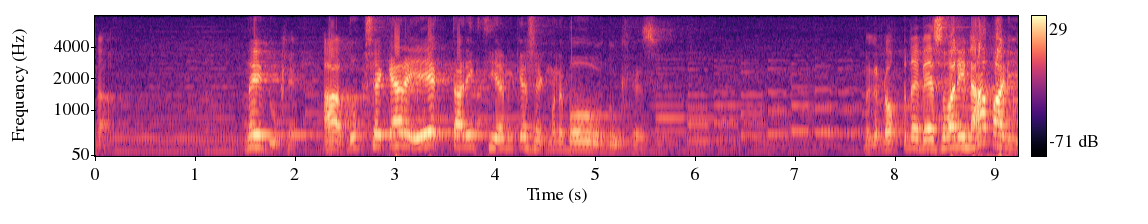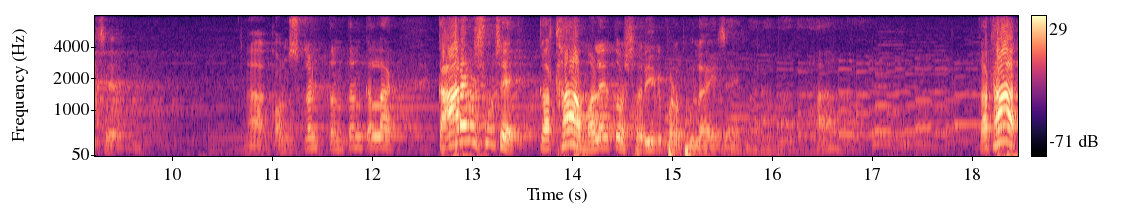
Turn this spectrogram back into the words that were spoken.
હા. નહીં દુખે. આ દુખશે ક્યારે? એક તારીખથી એમ કહેશે કે મને બહુ દુખે છે. નકર ડોક્ટરે બેસવાની ના પાડી છે. હા કોન્સ્ટન્ટ ત્રણ ત્રણ કલાક. કારણ શું છે? કથા મળે તો શરીર પણ ભૂલાઈ જાય મારા મારા. હા. કથા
